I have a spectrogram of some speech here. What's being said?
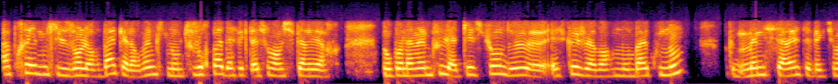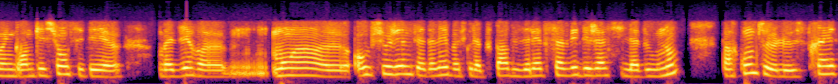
apprennent qu'ils ont leur bac alors même qu'ils n'ont toujours pas d'affectation dans le supérieur. Donc on n'a même plus la question de est-ce que je vais avoir mon bac ou non? Même si ça reste effectivement une grande question, c'était, euh, on va dire, euh, moins euh, anxiogène cette année parce que la plupart des élèves savaient déjà s'ils l'avaient ou non. Par contre, le stress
